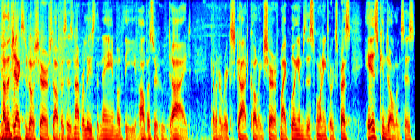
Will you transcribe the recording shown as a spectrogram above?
Now, the Jacksonville Sheriff's Office has not released the name of the officer who died. Governor Rick Scott calling Sheriff Mike Williams this morning to express his condolences.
